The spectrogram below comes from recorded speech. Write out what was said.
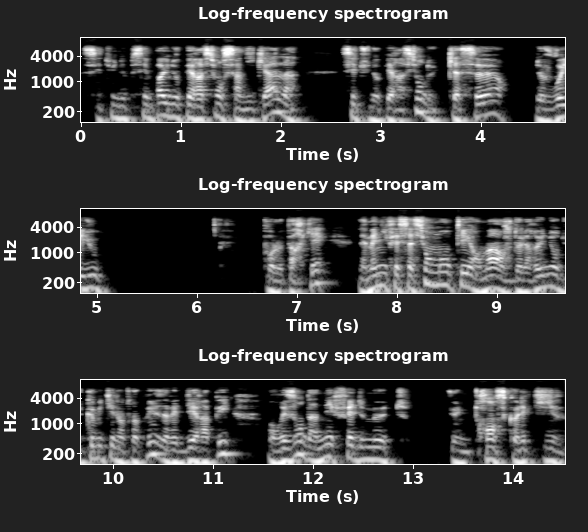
c'est une, pas une opération syndicale, c'est une opération de casseurs, de voyous. Pour le parquet, la manifestation montée en marge de la réunion du comité d'entreprise avait dérapé en raison d'un effet de meute, d'une transe collective,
